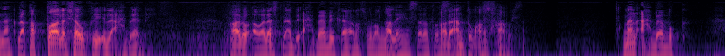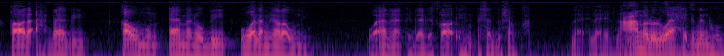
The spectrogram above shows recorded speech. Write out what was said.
نعم. لقد طال شوقي إلى أحبابي. قالوا أولسنا بأحبابك يا رسول الله؟ عليه الصلاة والسلام. قال أنتم أصحابي. من أحبابك؟ قال أحبابي قوم آمنوا بي ولم يروني وأنا إلى لقائهم أشد شوقا. لا إله إلا الله. عمل الواحد منهم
